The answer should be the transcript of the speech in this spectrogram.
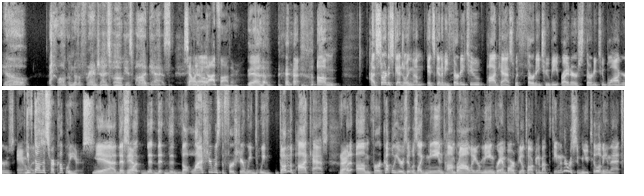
you know, welcome to the franchise focus podcast. Sound You like know- the Godfather. Yeah. um, I've started scheduling them. It's going to be 32 podcasts with 32 beat writers, 32 bloggers, analysts. You've done this for a couple of years. Yeah, this Yeah. one the, the, the, the last year was the first year we we've done the podcast, Right. but um for a couple of years it was like me and Tom Brolley or me and Graham Barfield talking about the team, and there was some utility in that.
